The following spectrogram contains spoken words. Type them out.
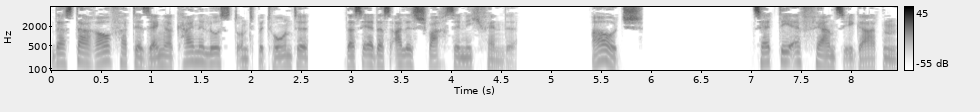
Das darauf hat der Sänger keine Lust und betonte, dass er das alles schwachsinnig fände. Autsch. ZDF Fernsehgarten.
